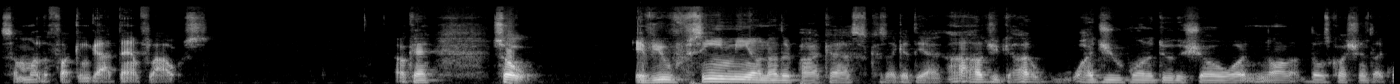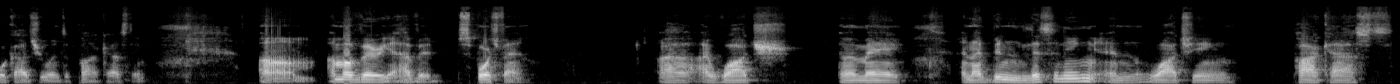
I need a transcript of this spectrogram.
some motherfucking goddamn flowers. Okay, so if you've seen me on other podcasts, because I get the ah, how'd you got why'd you want to do the show and all those questions like what got you into podcasting. Um, I'm a very avid sports fan. Uh, I watch MMA, and I've been listening and watching podcasts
